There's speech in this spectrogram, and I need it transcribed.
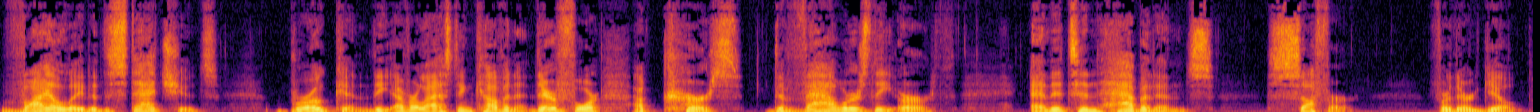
violated the statutes, broken the everlasting covenant. Therefore, a curse devours the earth, and its inhabitants suffer for their guilt.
